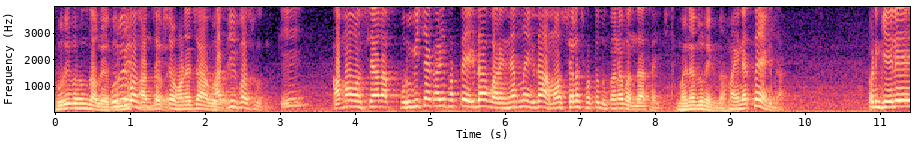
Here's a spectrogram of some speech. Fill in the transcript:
पूर्वीपासून चालू आहे. पूर्वीपासून अध्यक्ष. होण्याच्या आधीपासून. की अमावस्याला पूर्वीच्या काळी फक्त एकदा महिन्यातनं एकदा अमावस्यालाच फक्त दुकानं बंद असायची. महिन्यातून एकदा. महिन्यातनं एकदा. पण गेले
